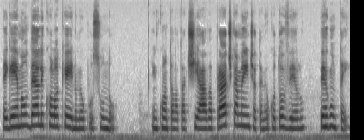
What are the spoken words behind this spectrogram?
Peguei a mão dela e coloquei no meu pulso nu. Enquanto ela tateava praticamente até meu cotovelo, perguntei:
